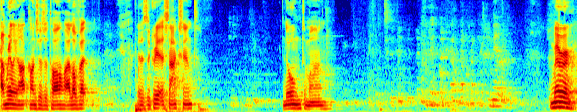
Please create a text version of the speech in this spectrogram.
I'm really not conscious at all. I love it. It is the greatest accent known to man. Mirror. Mirror.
